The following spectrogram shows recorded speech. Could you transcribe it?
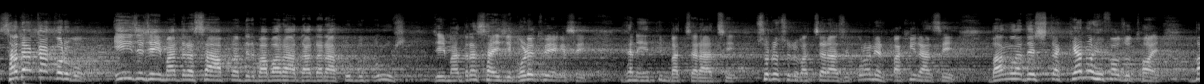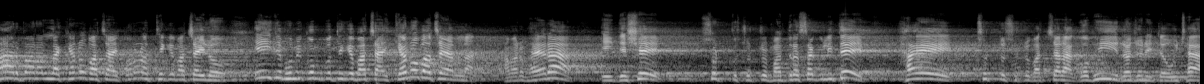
সাদাকা করব। এই যে যেই মাদ্রাসা আপনাদের বাবারা, দাদারা, পূর্বপুরুষ, যেই মাদ্রাসায় যে গড়ে থয়ে গেছে, এখানে এতিম বাচ্চারা আছে, ছোট ছোট বাচ্চারা আছে, কোরআনের পাখিরা আছে, বাংলাদেশটা কেন হেফাজত হয়? বারবার আল্লাহ কেন বাঁচায়? করোনার থেকে বাঁচাইলো। এই যে ভূমিকম্প থেকে বাঁচায়, কেন বাঁচায় আল্লাহ? আমার ভাইয়েরা, এই দেশে ছোট্ট ছোট্ট মাদ্রাসাগুলিতে হায়, ছোট্ট ছোট্ট বাচ্চারা গভীর রজনীতে উঠা,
